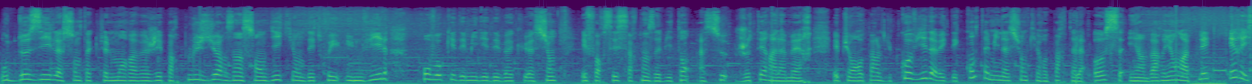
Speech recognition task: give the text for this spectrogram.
où deux îles sont actuellement ravagées par plusieurs incendies qui ont détruit une ville, provoqué des milliers d'évacuations et forcé certains habitants à se jeter à la mer. Et puis on reparle du Avec des contaminations qui repartent à la hausse et un variant appelé Eris.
